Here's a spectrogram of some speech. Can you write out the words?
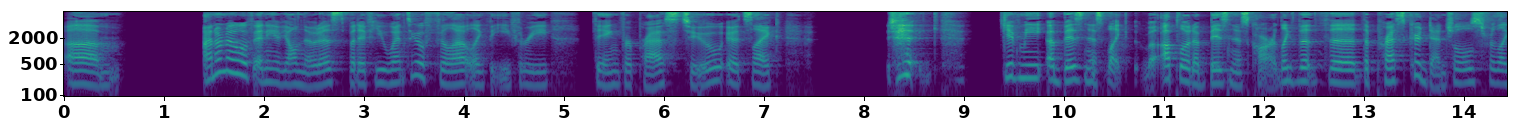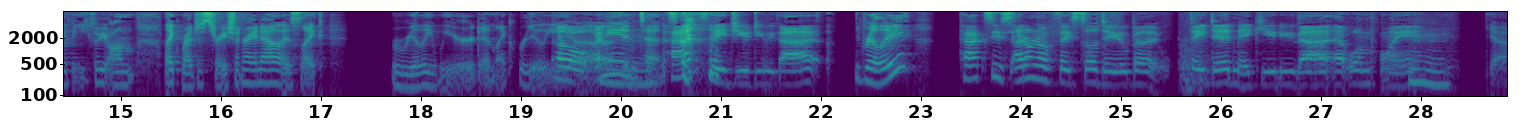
um I don't know if any of y'all noticed but if you went to go fill out like the E3 thing for press too it's like give me a business like upload a business card like the the the press credentials for like the e3 on like registration right now is like really weird and like really Oh, uh, I mean, intense PAX made you do that. really PAX used I don't know if they still do, but they did make you do that at one point. Mhm. yeah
